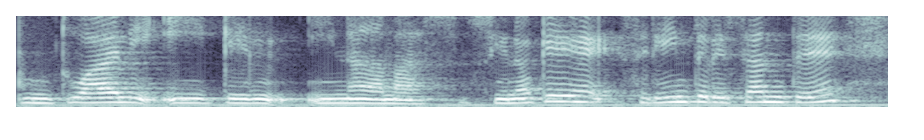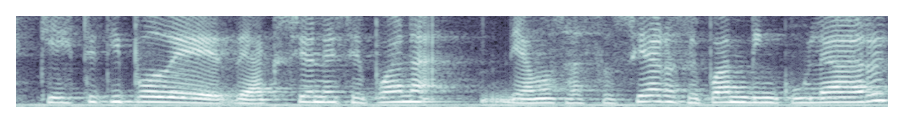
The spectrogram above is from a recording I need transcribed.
puntual y, que, y nada más, sino que sería interesante que este tipo de, de acciones se puedan, digamos, asociar o se puedan vincular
